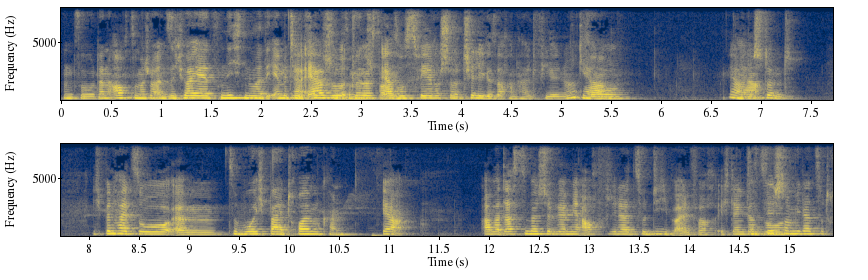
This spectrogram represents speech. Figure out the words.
und so dann auch zum Beispiel. Also ich höre ja jetzt nicht nur die Ja, Amityville eher so, du hörst eher so sphärische, chillige Sachen halt viel, ne? Ja. So, ja, Ja. das stimmt. Ich bin halt so, ähm, So, wo ich bei träumen kann. ja. Aber das zum Beispiel wäre mir auch wieder zu deep einfach. Ich denke dann Das so, schon wieder zu dann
